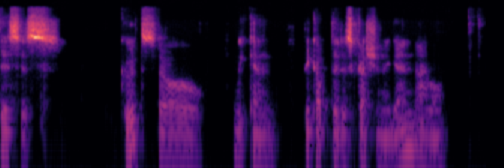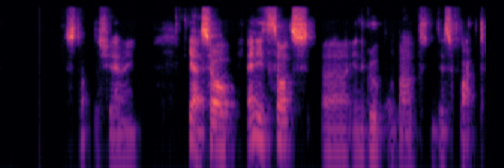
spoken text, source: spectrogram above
this is good. So we can pick up the discussion again. I will stop the sharing. Yeah, so any thoughts uh, in the group about this part?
